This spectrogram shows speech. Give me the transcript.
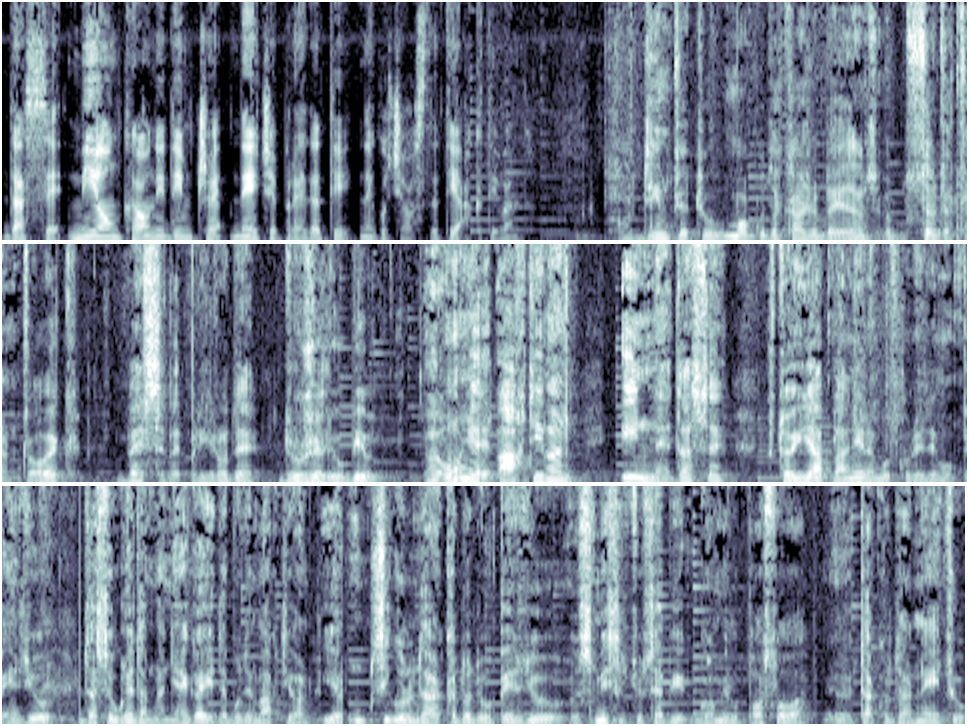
da se ni on kao ni Dimče neće predati, nego će ostati aktivan. O Dimčetu mogu da kažem da je jedan srdačan čovek, vesele prirode, druželjubiv. On je aktivan i ne da se, što i ja planiram uskoro idem u penziju, da se ugledam na njega i da budem aktivan, jer sigurno da kad odem u penziju smislit ću sebi gomilu poslova, e, tako da neću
